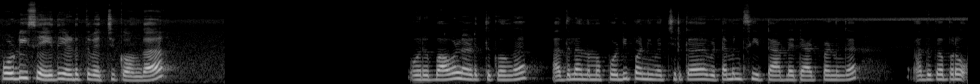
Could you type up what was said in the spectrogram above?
பொடி செய்து எடுத்து வச்சுக்கோங்க. ஒரு பவுல் எடுத்துக்கோங்க. அதில் நம்ம பொடி பண்ணி வச்சுருக்க விட்டமின் சி டேப்லெட் ஆட் பண்ணுங்கள் அதுக்கப்புறம்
